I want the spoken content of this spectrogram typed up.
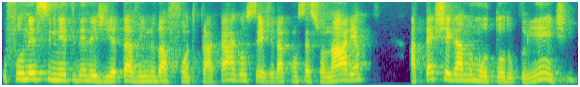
o fornecimento de energia está vindo da fonte para a carga, ou seja, da concessionária até chegar no motor do cliente,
